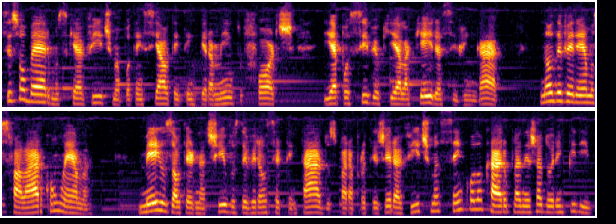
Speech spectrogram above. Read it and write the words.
se soubermos que a vítima potencial tem temperamento forte e é possível que ela queira se vingar, não deveremos falar com ela. Meios alternativos deverão ser tentados para proteger a vítima sem colocar o planejador em perigo.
